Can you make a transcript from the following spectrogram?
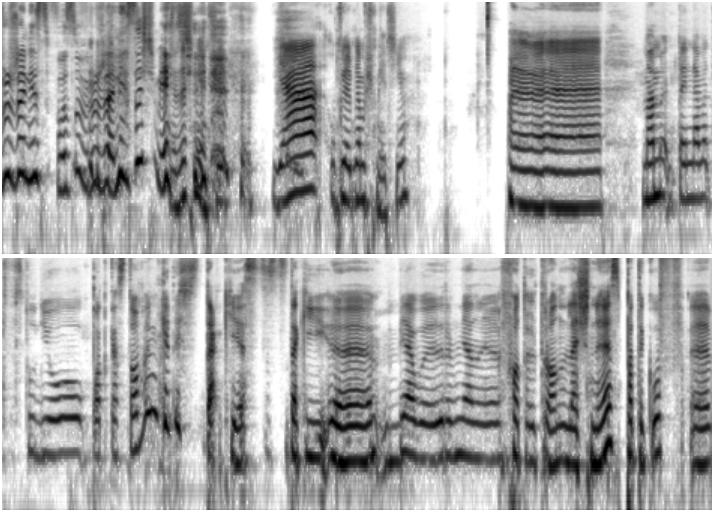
Wróżenie z fusów, wróżenie ze śmieci. Ze śmieci. Ja uwielbiam śmieci. Eee, mamy tutaj nawet w studiu podcastowym kiedyś, tak jest, taki e, biały, drewniany foteltron leśny z patyków. E,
